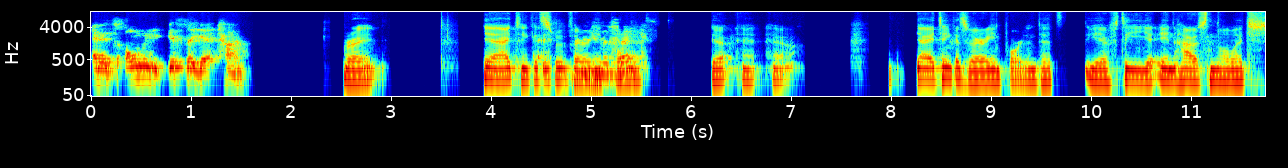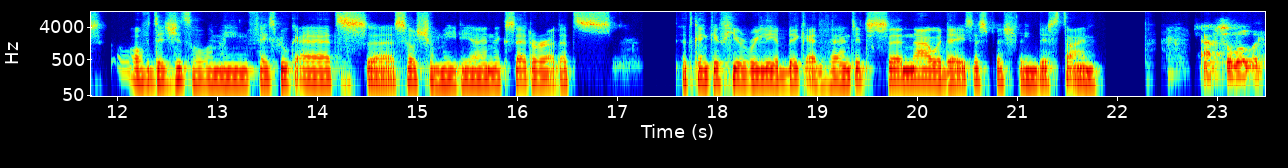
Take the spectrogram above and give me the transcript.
and it's only if they get time. Right. Yeah, I think it's and very important. Yeah, yeah, yeah. I think it's very important that you have the in-house knowledge of digital. I mean, Facebook ads, uh, social media, and etc. That's that can give you really a big advantage uh, nowadays, especially in this time. Absolutely.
